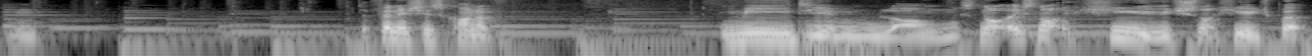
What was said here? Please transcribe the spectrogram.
Mm. The finish is kind of medium long. It's not it's not huge, it's not huge, but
